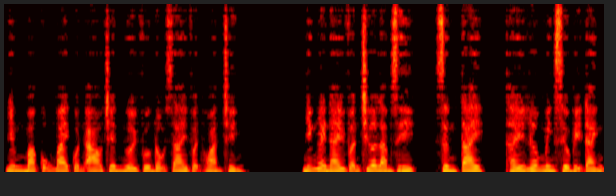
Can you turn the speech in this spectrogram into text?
nhưng mà cũng may quần áo trên người Vương Đậu Giai vẫn hoàn chỉnh. Những người này vẫn chưa làm gì, dừng tay, thấy Lương Minh Siêu bị đánh,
